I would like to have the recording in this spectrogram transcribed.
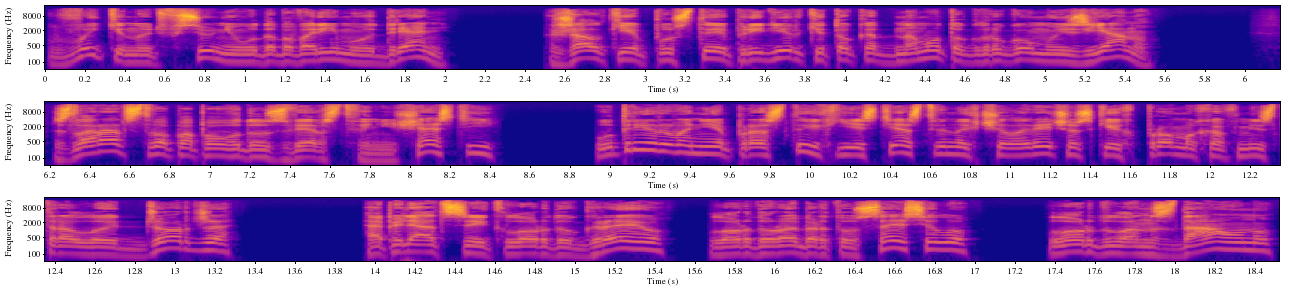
выкинуть всю неудобоваримую дрянь, жалкие пустые придирки то к одному, то к другому изъяну, злорадство по поводу зверств и несчастий, утрирование простых естественных человеческих промахов мистера Ллойд Джорджа, апелляции к лорду Грею, лорду Роберту Сесилу, лорду Лансдауну,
